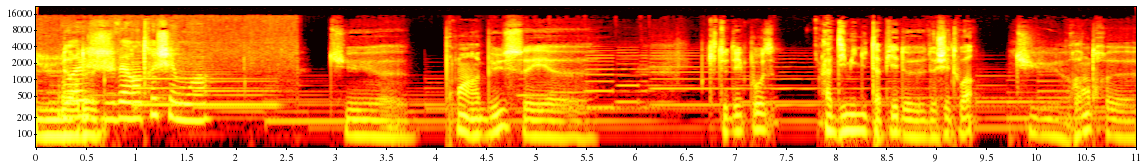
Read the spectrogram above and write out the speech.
l'heure Ouais, de... je vais rentrer chez moi. Tu euh, prends un bus et euh, qui te dépose à 10 minutes à pied de, de chez toi. Tu rentres euh,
